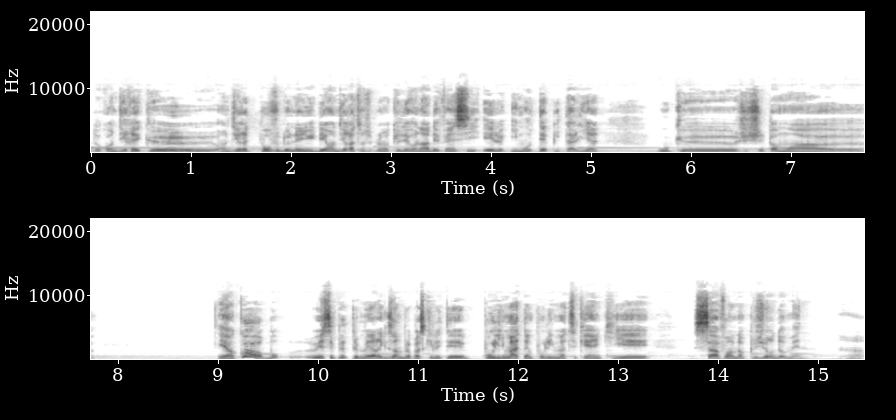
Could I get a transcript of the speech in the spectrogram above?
Donc on dirait que, on dirait pour vous donner une idée, on dirait tout simplement que Léonard de Vinci est le Imhotep italien, ou que je sais pas moi. Euh, et encore, bon, c'est peut-être le meilleur exemple parce qu'il était polymathe. Un polymathe, c'est quelqu'un qui est savant dans plusieurs domaines. Hein.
